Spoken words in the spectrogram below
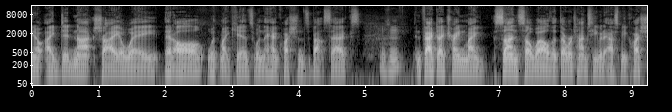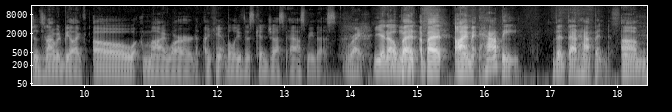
You know, I did not shy away at all with my kids when they had questions about sex. In fact, I trained my son so well that there were times he would ask me questions and I would be like, oh my word, I can't believe this kid just asked me this. Right. You know, but but I'm happy that that happened. Um,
